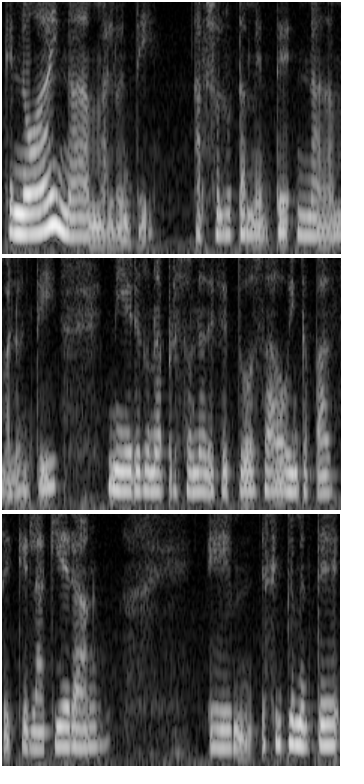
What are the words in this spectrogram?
que no hay nada malo en ti, absolutamente nada malo en ti, ni eres una persona defectuosa o incapaz de que la quieran. Em, es simplemente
